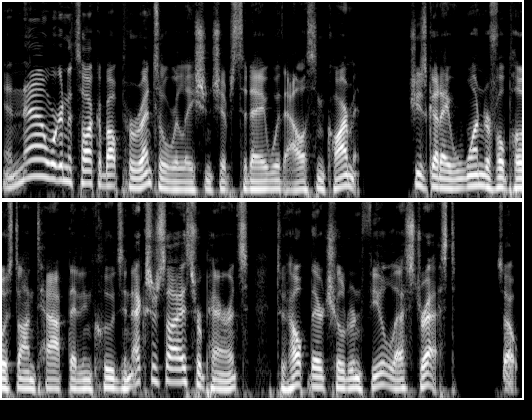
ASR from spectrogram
and now we're going to talk about parental relationships today with Allison Carmen. She's got a wonderful post on tap that includes an exercise for parents to help their children feel less stressed. So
